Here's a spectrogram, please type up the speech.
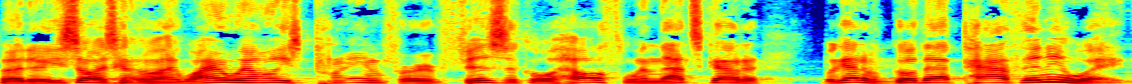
But you always kind of like, why are we always praying for physical health when that's got to we got to go that path anyway?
